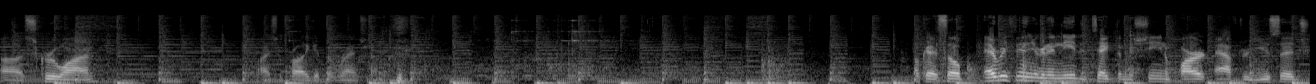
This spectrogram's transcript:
uh, screw on. I should probably get the wrench. Huh? Okay, so everything you're going to need to take the machine apart after usage,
